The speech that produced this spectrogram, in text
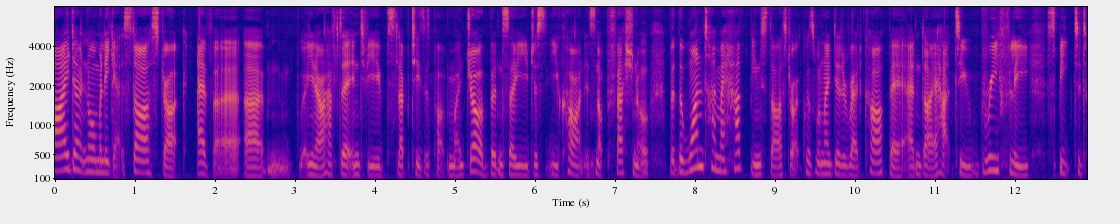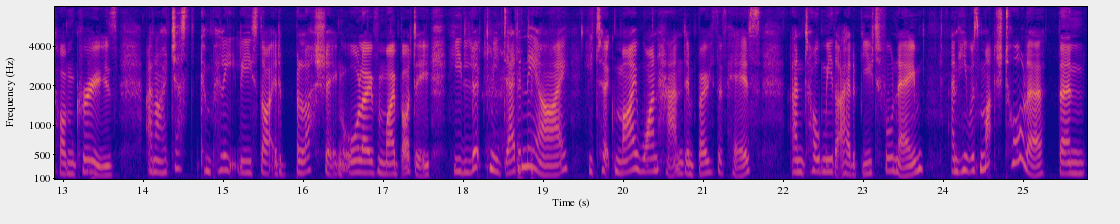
I don't normally get starstruck ever. Um, you know, I have to interview celebrities as part of my job, and so you just you can't. It's not professional. But the one time I have been starstruck was when I did a red carpet, and I had to briefly speak to Tom Cruise, and I just completely started blushing all over my body. He looked me dead in the eye. He took my one hand in both of his and told me that I had a beautiful name and he was much taller than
